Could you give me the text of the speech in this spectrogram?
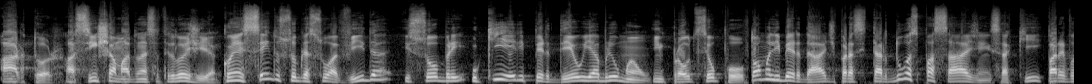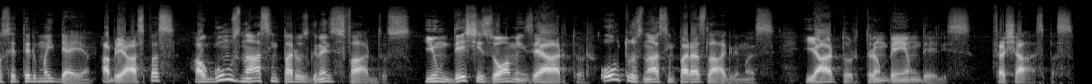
Arthur, assim chamado nessa trilogia, conhecendo sobre a sua vida e sobre o que ele perdeu e abriu mão em prol de seu povo. Toma liberdade para citar duas passagens aqui para você ter uma ideia. Abre aspas. Alguns nascem para os grandes fardos, e um destes homens é Arthur. Outros nascem para as lágrimas, e Arthur também é um deles. Fecha aspas.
